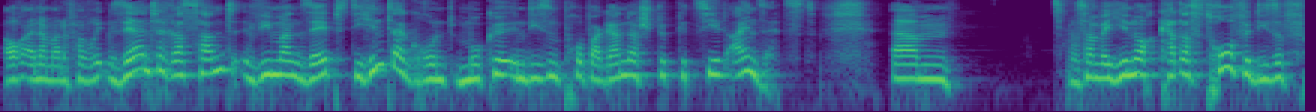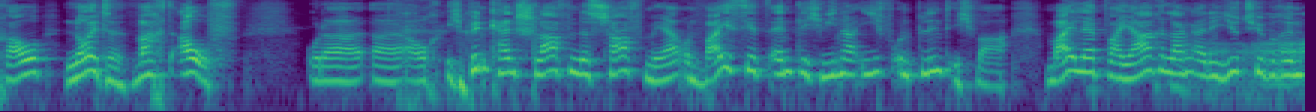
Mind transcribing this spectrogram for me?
auch einer meiner Favoriten. Sehr interessant, wie man selbst die Hintergrundmucke in diesem Propagandastück gezielt einsetzt. Ähm, was haben wir hier noch? Katastrophe, diese Frau. Leute, wacht auf. Oder äh, auch, ich bin kein schlafendes Schaf mehr und weiß jetzt endlich, wie naiv und blind ich war. MyLab war jahrelang eine YouTuberin,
